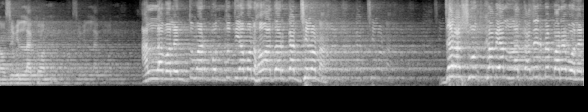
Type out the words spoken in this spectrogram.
নজিবিল্লা কন? আল্লাহ বলেন, তোমার পদ্ধতি এমন হওয়া দরকার ছিল না। যারা সুদ খাবে, আল্লাহ তাদের ব্যাপারে বলেন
